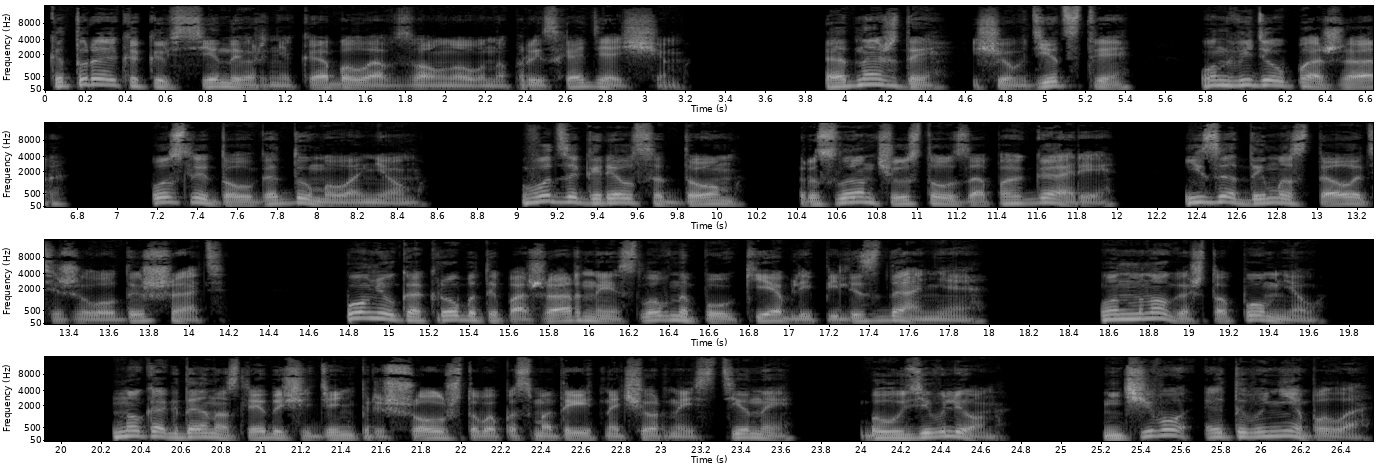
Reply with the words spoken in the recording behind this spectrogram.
которая, как и все, наверняка была взволнована происходящим. Однажды, еще в детстве, он видел пожар, после долго думал о нем. Вот загорелся дом, Руслан чувствовал запах гари, из-за дыма стало тяжело дышать. Помнил, как роботы пожарные, словно пауки, облепили здание. Он много что помнил. Но когда на следующий день пришел, чтобы посмотреть на черные стены, был удивлен. Ничего этого не было.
